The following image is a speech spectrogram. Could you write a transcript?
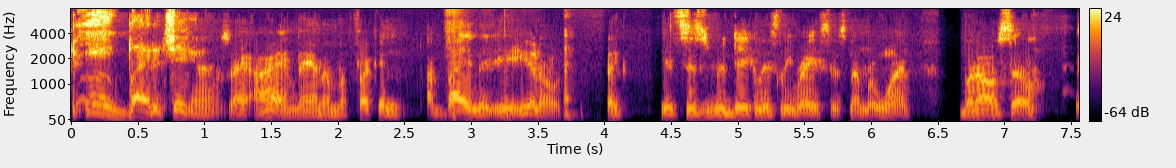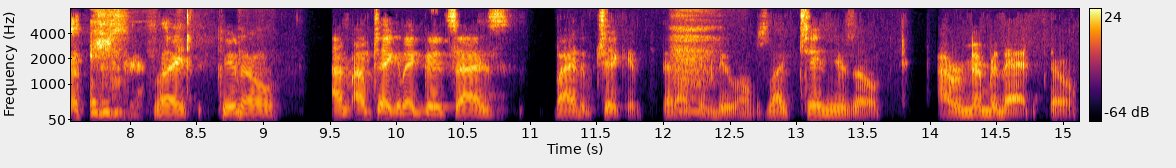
big bite of chicken. I was like, all right, man, I'm a fucking, I'm biting it. You know, like it's just ridiculously racist, number one. But also, like, you know, I'm, I'm taking a good size bite of chicken that I can do. I was like 10 years old. I remember that though.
